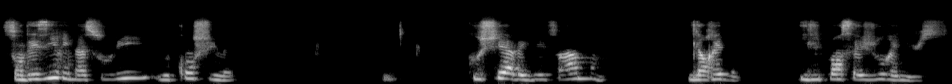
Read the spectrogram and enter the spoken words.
Son désir inassouvi le consumait. Couché avec des femmes, il en rêvait. Il y pensait jour et nuit.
